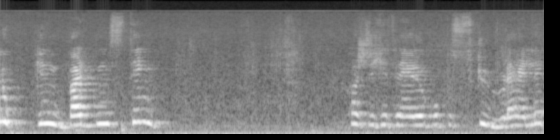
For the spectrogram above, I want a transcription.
noen verdens ting. Kanskje de ikke trenger å gå på skole heller.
